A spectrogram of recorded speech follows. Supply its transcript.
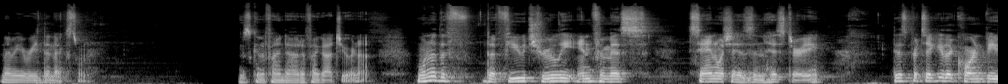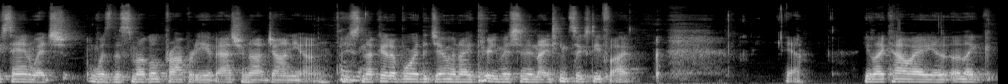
let me read the next one. I'm just going to find out if I got you or not. One of the, f- the few truly infamous sandwiches in history. This particular corned beef sandwich was the smuggled property of astronaut John Young, who it. snuck it aboard the Gemini 3 mission in 1965. yeah. You like how I, uh, like,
